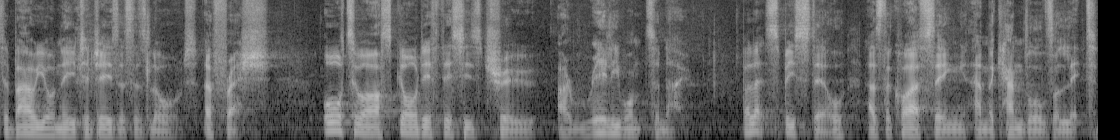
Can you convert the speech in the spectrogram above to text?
to bow your knee to Jesus as Lord afresh, or to ask God if this is true? I really want to know. But let's be still as the choir sing and the candles are lit.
